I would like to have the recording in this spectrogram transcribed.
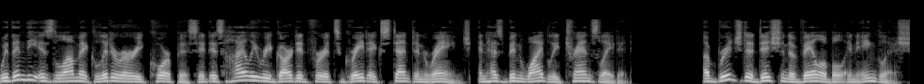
Within the Islamic literary corpus it is highly regarded for its great extent and range, and has been widely translated. Abridged edition available in English.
